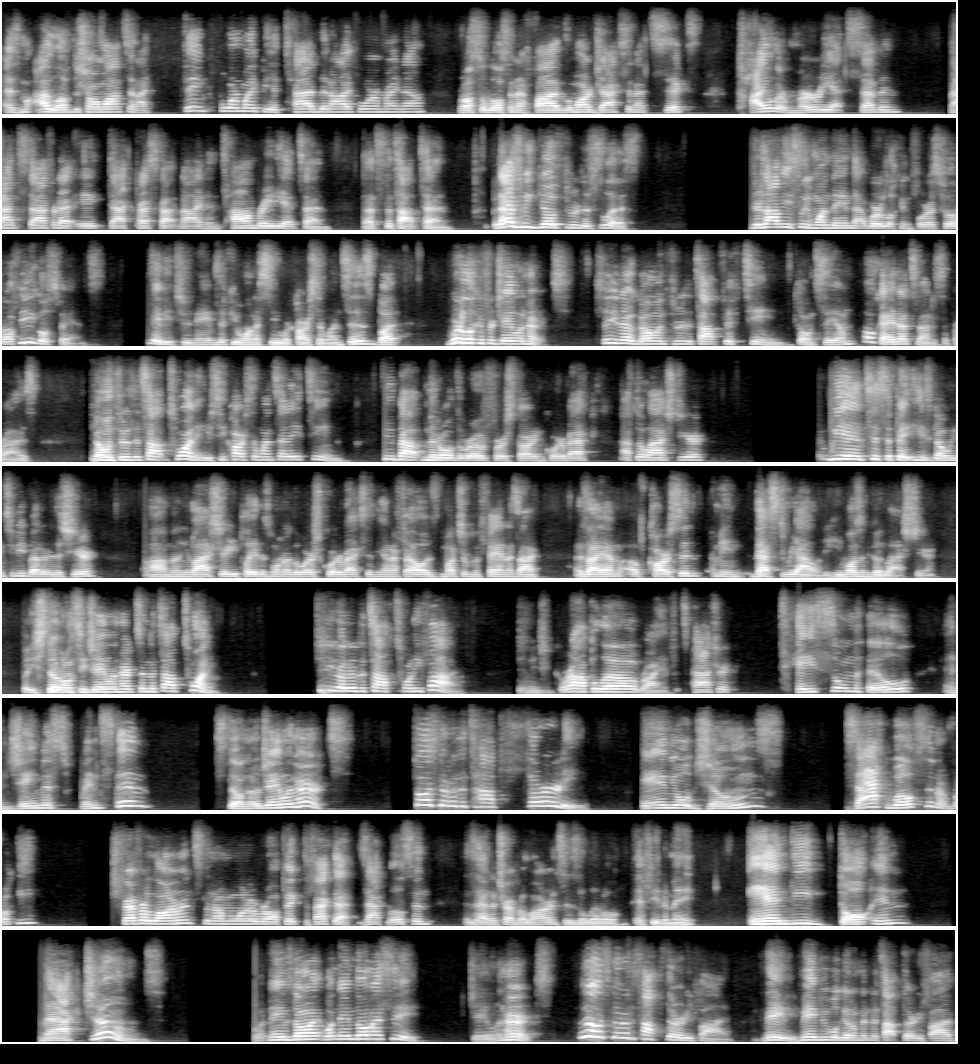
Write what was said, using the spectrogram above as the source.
as I love Deshaun Watson. I think four might be a tad bit high for him right now. Russell Wilson at five, Lamar Jackson at six, Kyler Murray at seven, Matt Stafford at eight, Dak Prescott nine, and Tom Brady at ten. That's the top ten. But as we go through this list, there's obviously one name that we're looking for as Philadelphia Eagles fans. Maybe two names if you want to see where Carson Wentz is, but we're looking for Jalen Hurts. So, you know, going through the top 15, don't see him. Um, okay, that's not a surprise. Going through the top 20, you see Carson Wentz at 18. He's about middle of the road for a starting quarterback after last year. We anticipate he's going to be better this year. Um, mean, last year he played as one of the worst quarterbacks in the NFL. As much of a fan as I as I am of Carson, I mean that's the reality. He wasn't good last year, but you still don't see Jalen Hurts in the top 20. So you go to the top 25. Jimmy Garoppolo, Ryan Fitzpatrick, Taysom Hill, and Jameis Winston. Still no Jalen Hurts. So let's go to the top 30. Daniel Jones, Zach Wilson, a rookie, Trevor Lawrence, the number one overall pick. The fact that Zach Wilson is ahead of Trevor Lawrence is a little iffy to me. Andy Dalton, Mac Jones. What names don't I what name don't I see? Jalen Hurts. So let's go to the top 35. Maybe, maybe we'll get them in the top 35.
